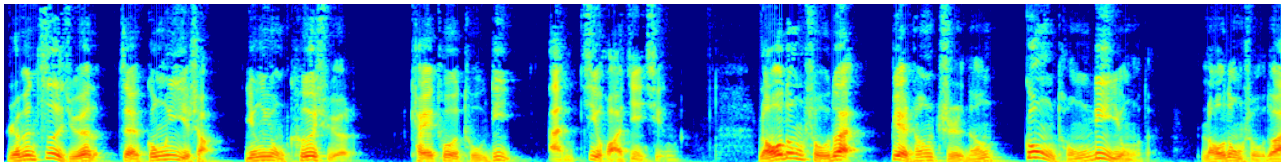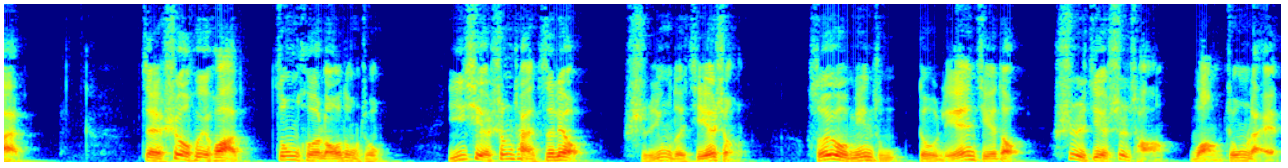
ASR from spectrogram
人们自觉地在工艺上。应用科学了，开拓土地按计划进行，劳动手段变成只能共同利用的劳动手段了。在社会化的综合劳动中，一切生产资料使用的节省，所有民族都连接到世界市场网中来了，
